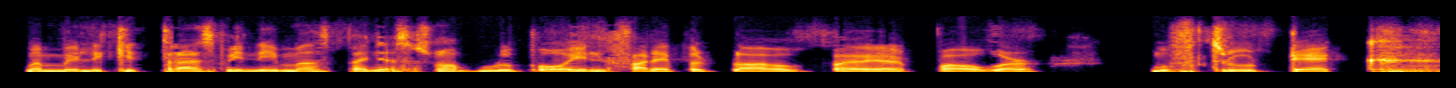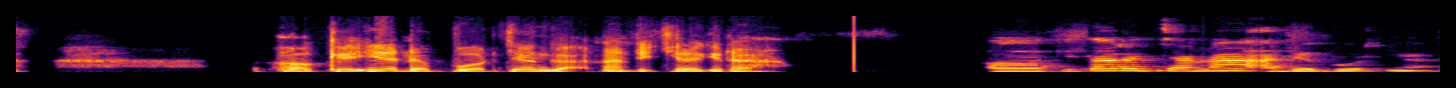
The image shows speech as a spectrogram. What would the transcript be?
Memiliki trust minimal sebanyak 150 poin. Variable power- power, move through deck. Oke, ini ada boardnya nggak nanti kira-kira? Eh, kita rencana ada boardnya.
